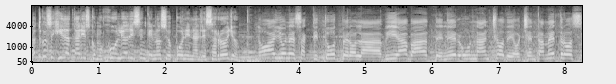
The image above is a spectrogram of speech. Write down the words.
Otros ejidatarios como Julio dicen que no se oponen al desarrollo. No hay una exactitud, pero la vía va a tener un ancho de 80 metros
